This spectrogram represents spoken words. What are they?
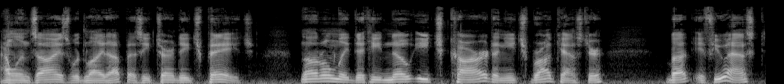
Alan's eyes would light up as he turned each page. Not only did he know each card and each broadcaster, but if you asked,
